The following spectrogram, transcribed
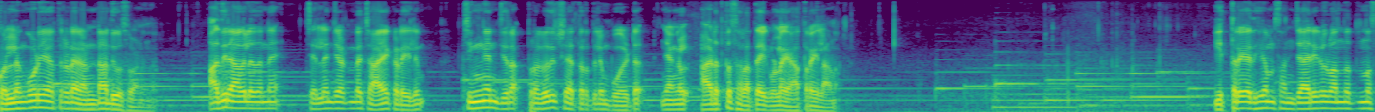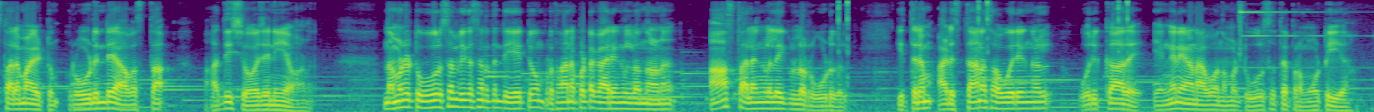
കൊല്ലംകോട് യാത്രയുടെ രണ്ടാം ദിവസമാണിന്ന്. അതിരാവിലെ തന്നെ ചെല്ലഞ്ചേട്ടന്റെ ചായക്കടയിലും ചിങ്ങഞ്ചിറ പ്രകൃതി ക്ഷേത്രത്തിലും പോയിട്ട് ഞങ്ങൾ അടുത്ത സ്ഥലത്തേക്കുള്ള യാത്രയിലാണ്. ഇത്രയധികം സഞ്ചാരികൾ വന്നെത്തുന്ന സ്ഥലമായിട്ടും റോഡിന്റെ അവസ്ഥ അതിശോചനീയമാണ്. നമ്മുടെ ടൂറിസം വികസനത്തിന്റെ ഏറ്റവും പ്രധാനപ്പെട്ട കാര്യങ്ങളിലൊന്നാണ് ആ സ്ഥലങ്ങളിലേക്കുള്ള റോഡുകൾ. ഇത്തരം അടിസ്ഥാന സൗകര്യങ്ങൾ ഒരുക്കാതെ എങ്ങനെയാണാവോ നമ്മൾ ടൂറിസത്തെ പ്രൊമോട്ട് ചെയ്യുക?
